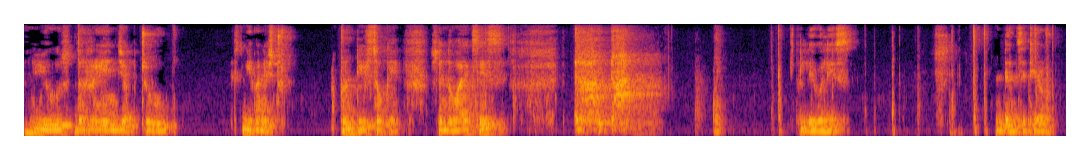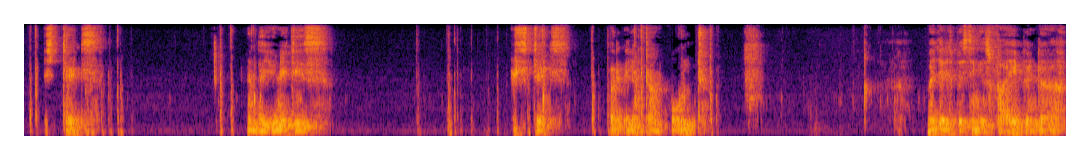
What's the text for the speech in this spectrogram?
use the range up to it's given as 20 it's okay. So in the y-axis the level is density of states and the unit is states per electron volt major spacing is 5 and uh,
